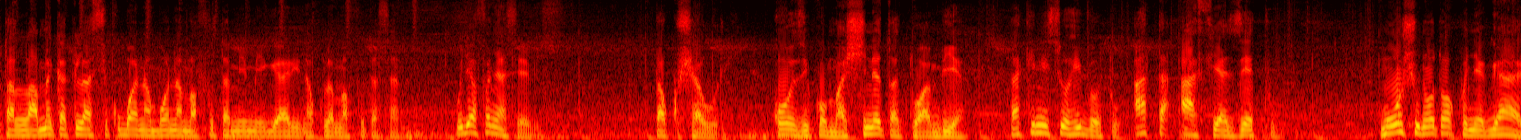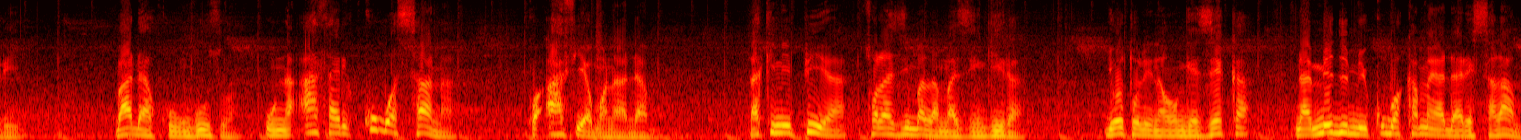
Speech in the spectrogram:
utalalamika kila siku, bwana, mbona mafuta mimi gari nakula mafuta sana. Hujafanya service, tutakushauri. Kwa ziko mashine tatuambia. lakini sio hivyo tu, hata afya zetu. Moshi unaotoka kwenye gari baada ya kuunguzwa una athari kubwa sana kwa afya ya mwanadamu, lakini pia swala zima la mazingira, joto linaongezeka, na miji mikubwa kama ya Dar es Salaam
